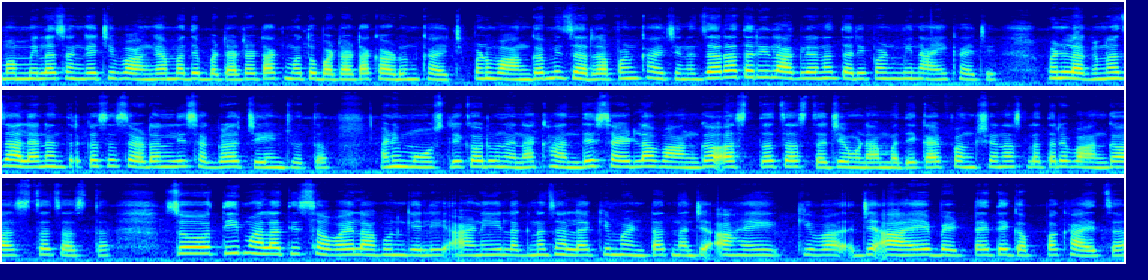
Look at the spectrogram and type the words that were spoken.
मम्मीला सांगायची वांग्यामध्ये बटाटा टाक. मग तो बटाटा काढून खायची. पण वांगं मी जरा पण खायचे नाही. जरा तरी लागलं ना तरी पण मी नाही खायची. पण पण लग्न झाल्यानंतर कसं सडनली सगळं चेंज होतं. आणि मोस्टली करून आहे ना खानदेश साईडला वांगं असतंच असतं जेवणामध्ये. काय फंक्शन असलं तरी वांगं असतंच असतं. सो ती मला ती सवय लागून गेली. आणि लग्न झालं की म्हणतात ना जे आहे किंवा जे आहे भेटतंय ते गप्प खायचं.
